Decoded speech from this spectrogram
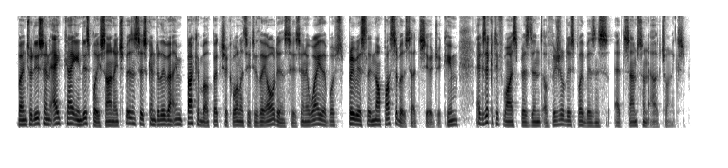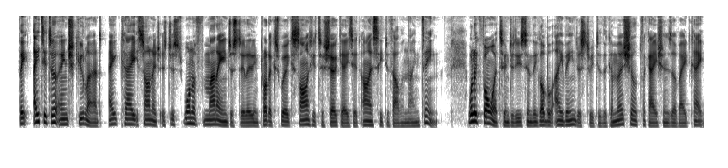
By introducing 8K in display signage, businesses can deliver impeccable picture quality to their audiences in a way that was previously not possible, said Seokgi Kim, Executive Vice President of Visual Display Business at Samsung Electronics. The 82-inch QLED 8K signage is just one of many industry-leading products we're excited to showcase at ISE 2019. We look forward to introducing the global AV industry to the commercial applications of 8K.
